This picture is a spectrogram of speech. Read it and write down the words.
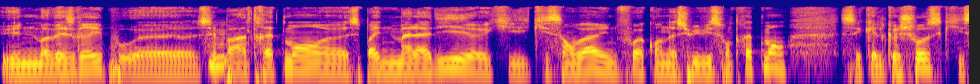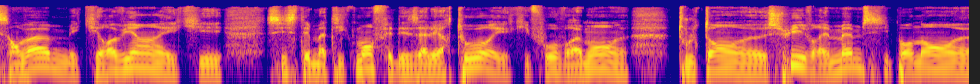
une mauvaise grippe ou euh, c'est Mm. pas un traitement. euh, c'est pas une maladie euh, qui qui s'en va une fois qu'on a suivi son traitement. C'est quelque chose qui s'en va mais qui revient et qui systématiquement fait des allers-retours et qu'il faut vraiment euh, tout le temps suivre. Et même si pendant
